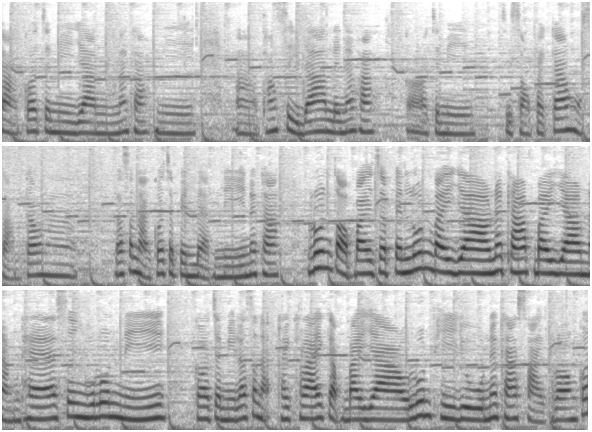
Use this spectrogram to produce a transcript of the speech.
ค่ะ ก็จะมียันนะคะ มีทั้ง 4 ด้านเลยนะคะ ก็จะมี 4289 6395 ลักษณะก็จะเป็นแบบนี้นะคะ รุ่นต่อไปจะเป็นรุ่นใบยาวนะคะ ใบยาวหนังแท้ ซึ่งรุ่นนี้ก็จะมีลักษณะคล้ายๆ กับใบยาวรุ่น PU นะคะ สายคล้องก็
